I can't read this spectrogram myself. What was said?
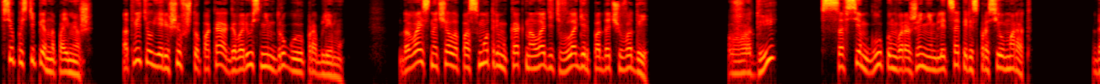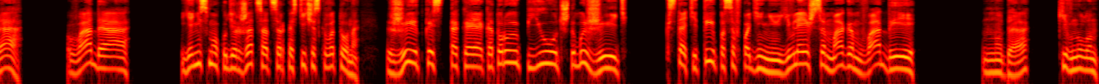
«Все постепенно поймешь. Ответил я, решив, что пока говорю с ним другую проблему. Давай сначала посмотрим, как наладить в лагерь подачу воды. Воды? С совсем глупым выражением лица переспросил Марат. Да, вода. Я не смог удержаться от саркастического тона. Жидкость такая, которую пьют, чтобы жить. Кстати, ты, по совпадению, являешься магом воды. Ну да, кивнул он.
